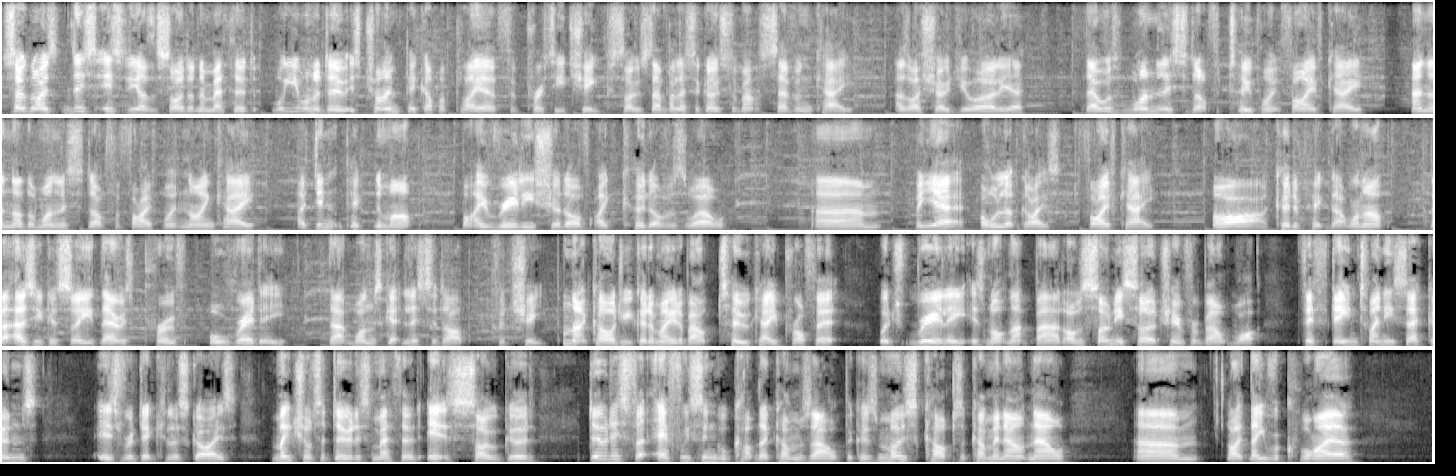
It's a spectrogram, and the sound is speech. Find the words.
So guys, this is the other side of the method. What you want to do is try and pick up a player for pretty cheap. So Zabaleta goes for about 7k, as I showed you earlier. There was one listed up for 2.5k and another one listed up for 5.9k. I didn't pick them up, but I really should have. I could have as well. Um, but yeah, oh look guys, 5k. Oh, I could have picked that one up. But as you can see, there is proof already that ones get listed up for cheap. On that card, you could have made about 2k profit, which really is not that bad. I was only searching for about, what, 15, 20 seconds? It's ridiculous, guys. Make sure to do this method. It is so good do this for every single cup that comes out because most cups are coming out now. Um, like they require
